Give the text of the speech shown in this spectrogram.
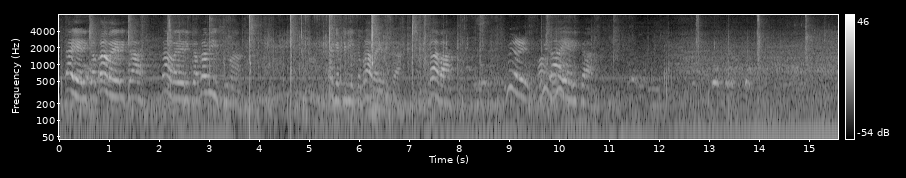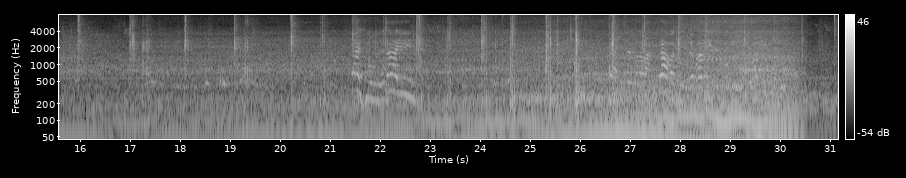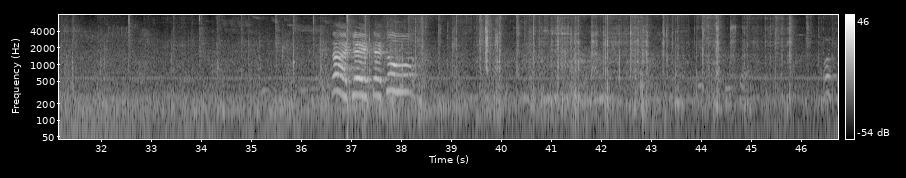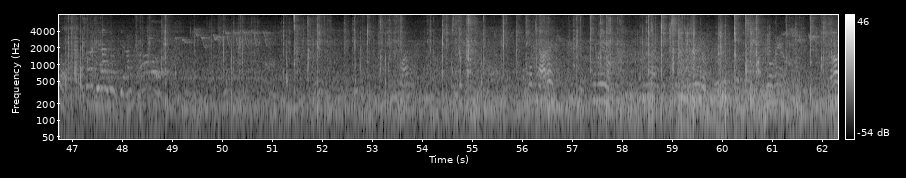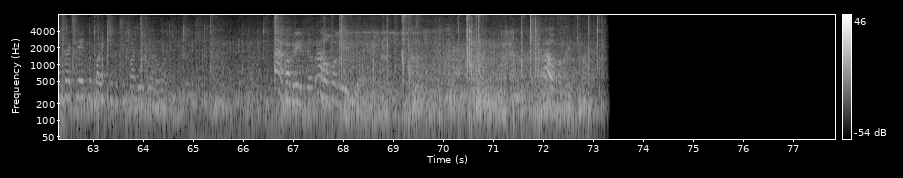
Dai Erika, brava Erika! Brava Erika, bravissima! Dai che è finito, brava Erika! Brava! Oh, dai Erika! Dai Giulia, dai! Dai che serve davanti, brava Giulia, bravissima Giulia, bravissima! Dai, gente, su! Come io. Più o meno. Però 300 poi 150 di più. Eh Fabrizio, bravo Fabrizio! Bravo Fabrizio!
